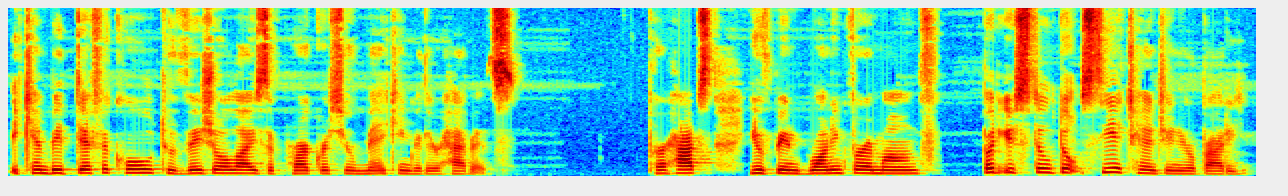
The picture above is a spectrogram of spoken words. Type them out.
it can be difficult to visualize the progress you're making with your habits. Perhaps you've been running for a month, but you still don't see a change in your body.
